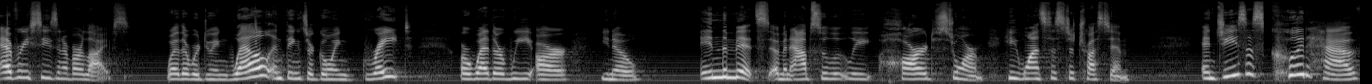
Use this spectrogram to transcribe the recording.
every season of our lives, whether we're doing well and things are going great, or whether we are, you know, in the midst of an absolutely hard storm. He wants us to trust Him. And Jesus could have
